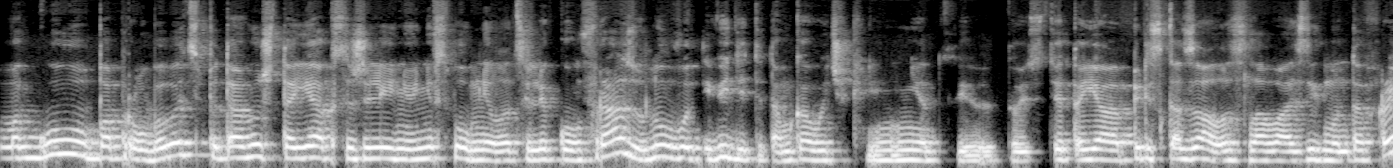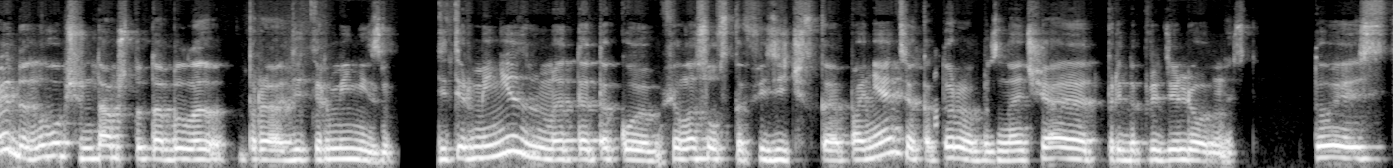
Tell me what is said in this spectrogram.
Могу попробовать, потому что я, к сожалению, не вспомнила целиком фразу. Ну вот, видите, там кавычки нет. То есть это я пересказала слова Зигмунда Фрейда. Ну, в общем, там что-то было про детерминизм. Детерминизм – это такое философско-физическое понятие, которое обозначает предопределенность. То есть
